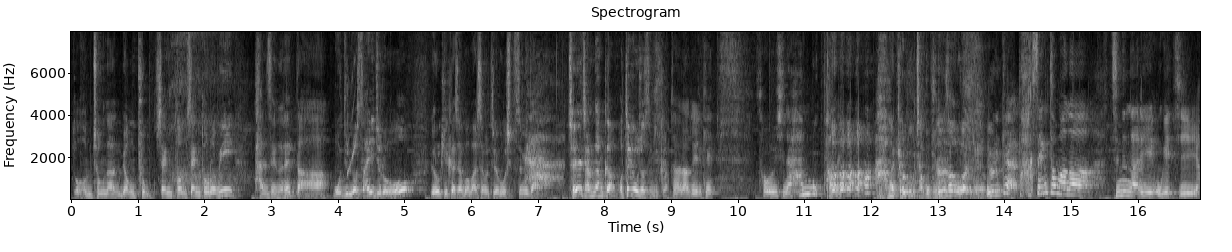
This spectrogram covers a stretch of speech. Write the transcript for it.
또 엄청난 명품 생텀 생토럼이 탄생을 했다. modular 사이즈로 이렇게까지 한번 말씀을 드려보고 싶습니다. 제 장난감 어떻게 보셨습니까? 자 나도 이렇게 서울 시내 한복판에 아, 결국 자꾸 부동산으로 가시네요. 이렇게 딱 생텀 하나 짓는 날이 오겠지. 야.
